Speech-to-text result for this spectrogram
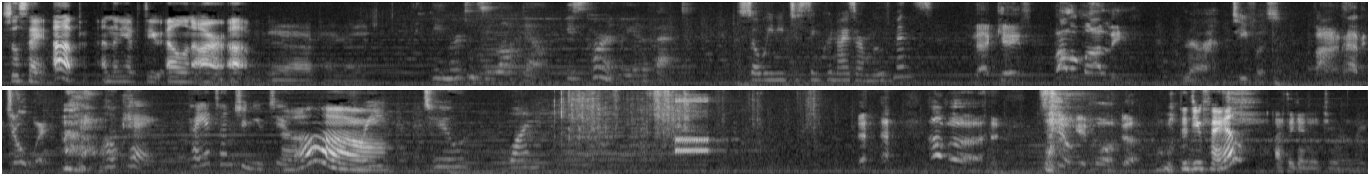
She'll say up, and then you have to do L and R up. The emergency lockdown is currently in effect. So, we need to synchronize our movements? In that case, follow my lead. Nah, Tifa's. Fine, have it your way. Okay, pay attention, you two. Oh. Three, two, one. I'm uh still getting warmed up. Did you fail? I think I did too early.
